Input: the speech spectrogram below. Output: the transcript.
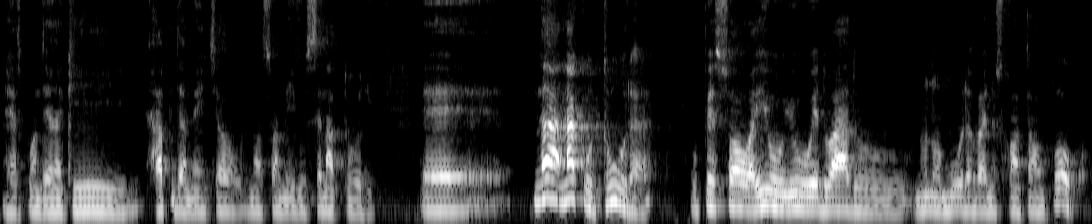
respondendo aqui rapidamente ao nosso amigo Senatore. É, na, na cultura, o pessoal aí, o, o Eduardo Nunomura vai nos contar um pouco,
